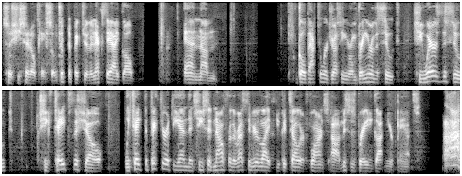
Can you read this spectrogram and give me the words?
So she said, okay. So we took the picture. The next day, I go and um, go back to her dressing room, bring her the suit. She wears the suit. She tapes the show. We take the picture at the end, and she said, "Now for the rest of your life, you could tell her, Florence, uh, Mrs. Brady got in your pants." Uh,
